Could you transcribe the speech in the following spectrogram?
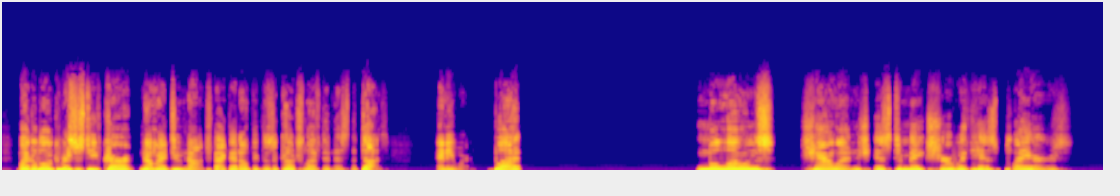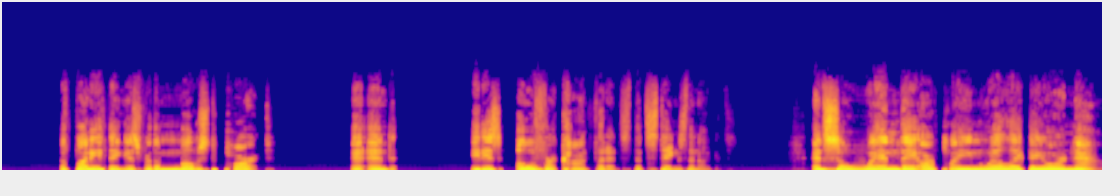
Michael Malone compares to Steve Kerr? No, I do not. In fact, I don't think there's a coach left in this that does anywhere. But Malone's challenge is to make sure with his players, the funny thing is, for the most part, and it is overconfidence that stings the Nuggets. And so when they are playing well like they are now,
